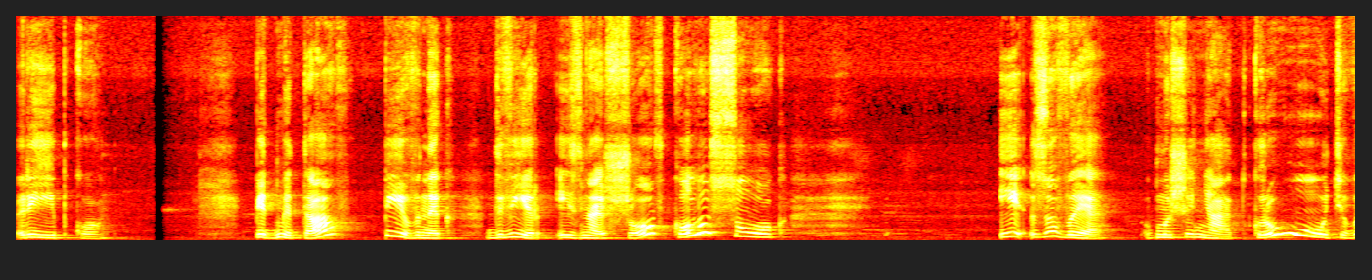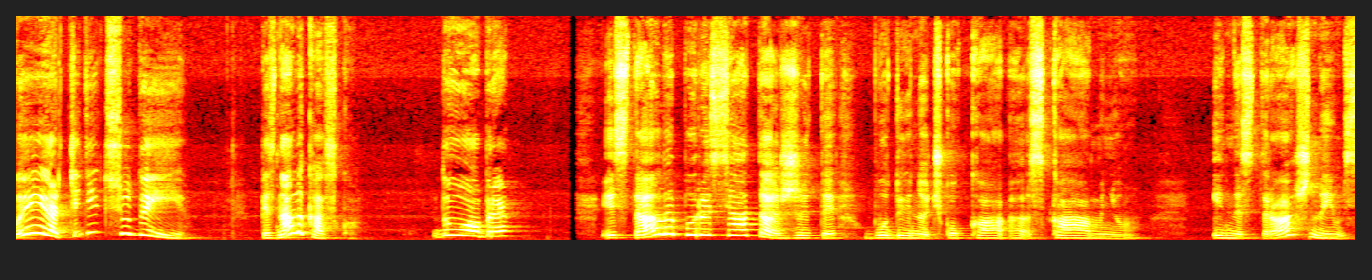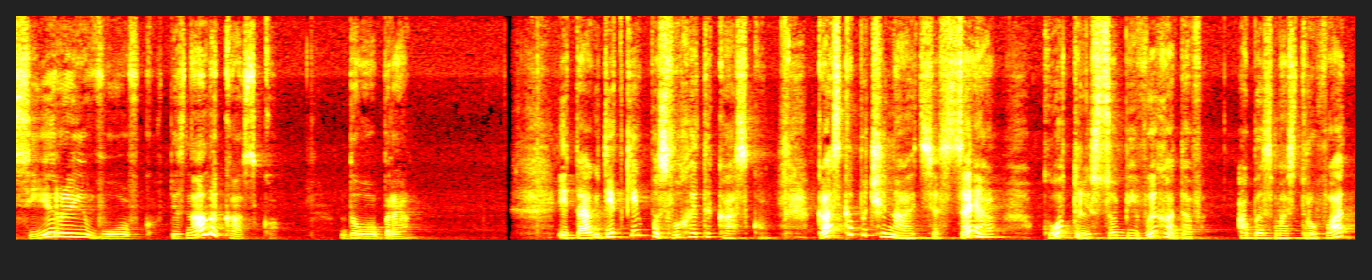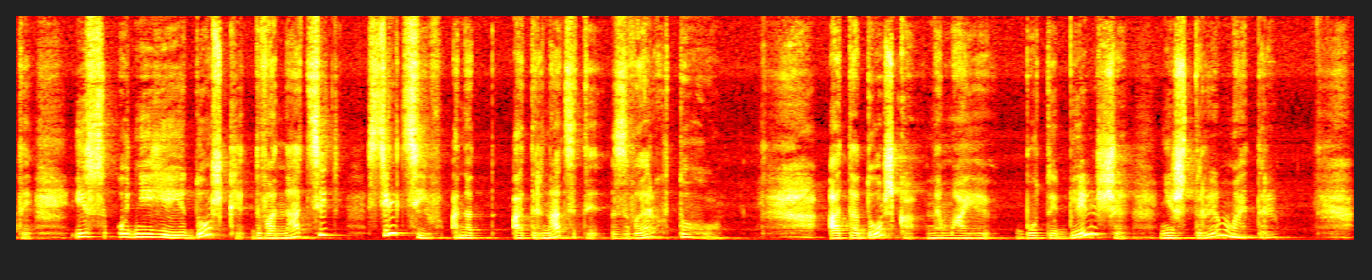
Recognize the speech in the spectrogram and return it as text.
рібку. Підмітав півник двір і знайшов колосок і зове в мишенят круть, верть, ідіть сюди. Пізнали казку? Добре. І стали поросята жити в будиночку е, з камню. І не страшний їм сірий вовк. Впізнали казку? Добре. І так, дітки, послухайте казку. Казка починається з царя, котрий собі вигадав, аби змайструвати із однієї дошки 12 стільців, а, на, а 13 зверх того. А та дошка не має бути більше, ніж 3 метри.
